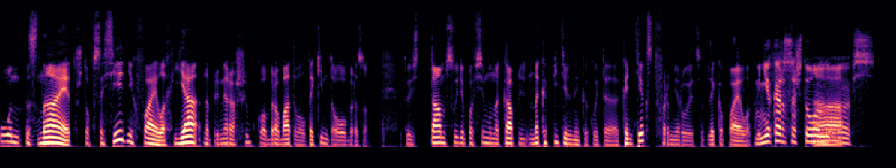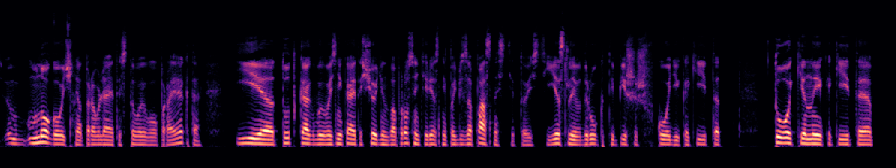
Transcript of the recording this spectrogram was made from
он знает, что в соседних файлах я, например, ошибку обрабатывал таким-то образом. То есть там, судя по всему, накап... накопительный какой-то контекст формируется для Copilot. Мне кажется, что он а... Э, много очень отправляет из твоего проекта. И тут как бы возникает еще один вопрос интересный по безопасности. То есть, если вдруг ты пишешь в коде какие-то токены, какие-то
